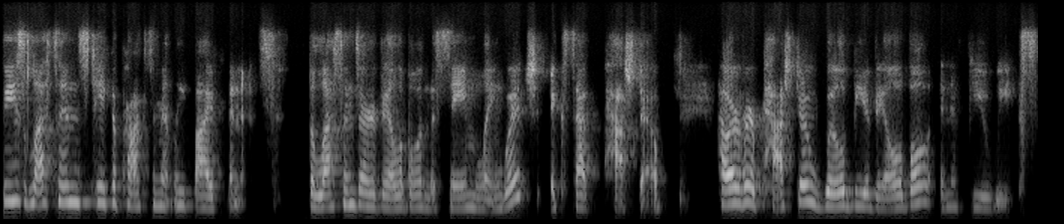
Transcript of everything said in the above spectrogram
These lessons take approximately five minutes. The lessons are available in the same language except Pashto. However, Pashto will be available in a few weeks.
